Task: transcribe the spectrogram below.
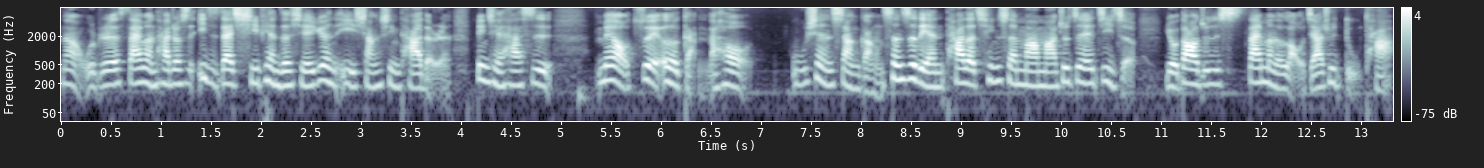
那我觉得 Simon 他就是一直在欺骗这些愿意相信他的人，并且他是没有罪恶感，然后。无限上纲，甚至连他的亲生妈妈，就这些记者有到就是 Simon 的老家去堵他，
